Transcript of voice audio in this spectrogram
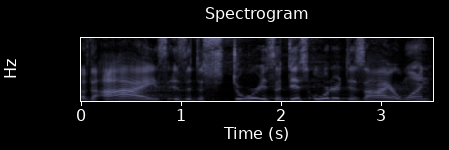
of the eyes is a, distor- is a disordered desire, one,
